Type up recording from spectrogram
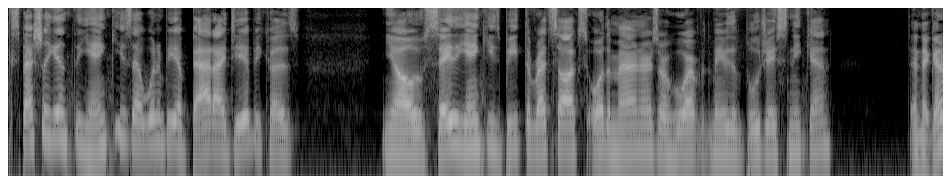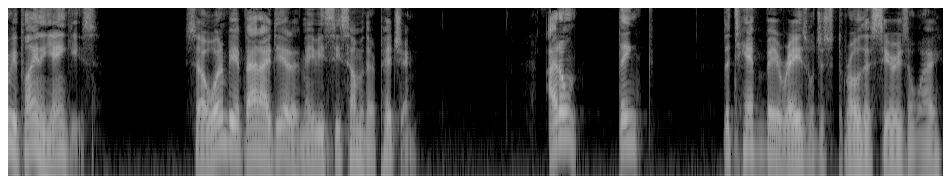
Especially against the Yankees, that wouldn't be a bad idea because, you know, say the Yankees beat the Red Sox or the Mariners or whoever, maybe the Blue Jays sneak in, then they're going to be playing the Yankees. So it wouldn't be a bad idea to maybe see some of their pitching. I don't think the Tampa Bay Rays will just throw this series away.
